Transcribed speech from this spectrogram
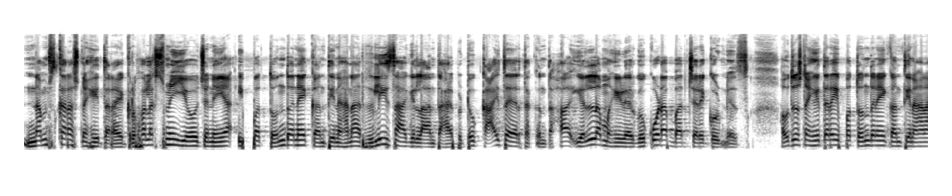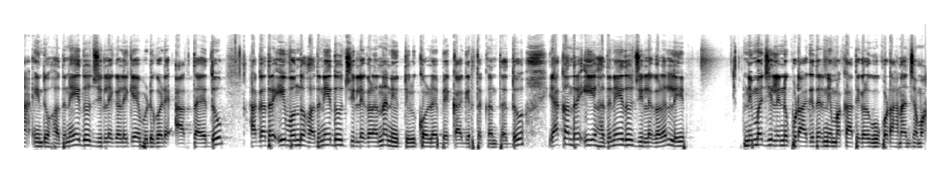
ನಮಸ್ಕಾರ ಸ್ನೇಹಿತರೆ, ಗೃಹಲಕ್ಷ್ಮಿ ಯೋಜನೆಯ ಇಪ್ಪತ್ತೊಂದನೇ ಕಂತಿನ ಹಣ ರಿಲೀಸ್ ಆಗಿಲ್ಲ ಅಂತ ಹೇಳ್ಬಿಟ್ಟು ಕಾಯ್ತಾ ಇರತಕ್ಕಂತಹ ಎಲ್ಲ ಮಹಿಳೆಯರಿಗೂ ಕೂಡ ಭರ್ಜರಿ ಗುಡ್ ನ್ಯೂಸ್. ಹೌದು ಸ್ನೇಹಿತರೆ, ಇಪ್ಪತ್ತೊಂದನೇ ಕಂತಿನ ಹಣ ಇಂದು ಹದಿನೈದು ಜಿಲ್ಲೆಗಳಿಗೆ ಬಿಡುಗಡೆ ಆಗ್ತಾ ಇದ್ದು, ಹಾಗಾದರೆ ಈ ಒಂದು ಹದಿನೈದು ಜಿಲ್ಲೆಗಳನ್ನು ನೀವು ತಿಳ್ಕೊಳ್ಳೇಬೇಕಾಗಿರ್ತಕ್ಕಂಥದ್ದು. ಯಾಕಂದರೆ ಈ ಹದಿನೈದು ಜಿಲ್ಲೆಗಳಲ್ಲಿ ನಿಮ್ಮ ಜಿಲ್ಲೆನೂ ಕೂಡ ಆಗಿದ್ರೆ ನಿಮ್ಮ ಖಾತೆಗಳಿಗೂ ಕೂಡ ಹಣ ಜಮಾ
